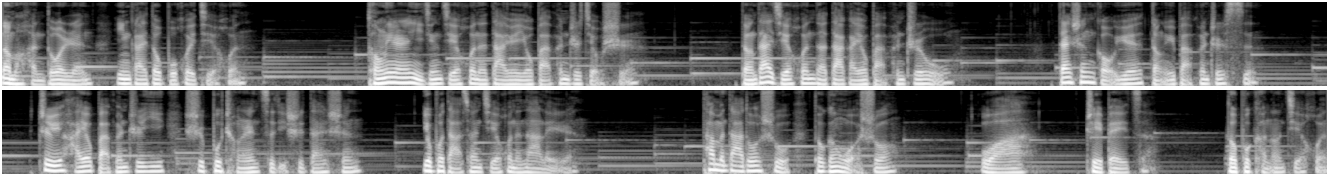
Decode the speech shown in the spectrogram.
那么很多人应该都不会结婚。同龄人已经结婚的大约有百分之九十，等待结婚的大概有百分之五，单身狗约等于百分之四。至于还有百分之一是不承认自己是单身，又不打算结婚的那类人，他们大多数都跟我说：“我啊，这辈子都不可能结婚。”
